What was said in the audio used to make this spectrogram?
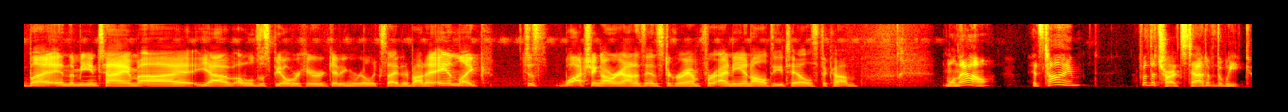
but in the meantime, uh, yeah, we'll just be over here getting real excited about it, and like just watching Ariana's Instagram for any and all details to come. Well, now it's time for the chart stat of the week.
